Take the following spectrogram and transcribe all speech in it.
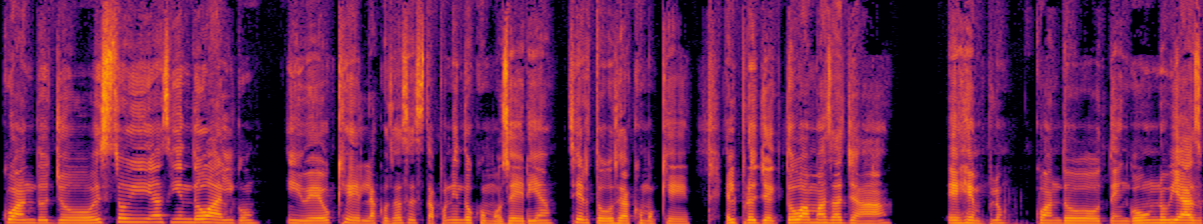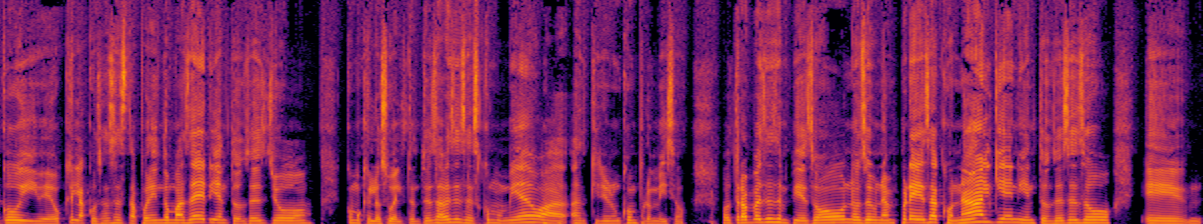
cuando yo estoy haciendo algo y veo que la cosa se está poniendo como seria, ¿cierto? O sea, como que el proyecto va más allá. Ejemplo, cuando tengo un noviazgo y veo que la cosa se está poniendo más seria, entonces yo como que lo suelto. Entonces a veces es como miedo a, adquirir un compromiso. Otras veces empiezo, no sé, una empresa con alguien y entonces eso eh,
